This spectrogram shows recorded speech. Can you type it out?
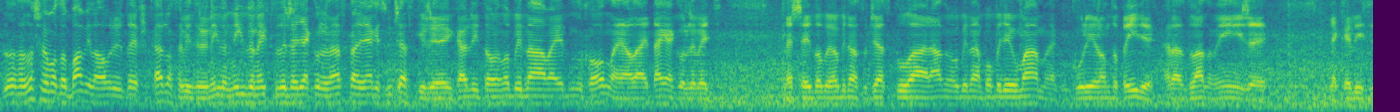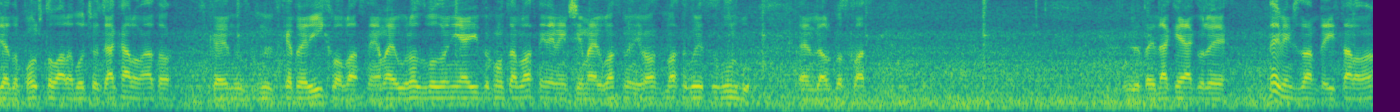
no sa so o tom bavil a hovorí, že to je v každom servise, že nikto, nikto nechce držať akože na sklade nejaké súčiastky, že každý to len objednáva jednoducho online, ale aj tak akože veď v dnešnej dobe objednám súčiastku a ráno objednám po obede ju mám, ako kuriérom to príde, raz, dva, to nie je, že Niekedy si sa to poštou alebo čo čakalo na to. Dneska to je rýchlo vlastne a majú rozvození aj dokonca vlastne neviem, či majú vlastne, vlastnú kuriérskú službu, ten veľkosklad. Takže to je také akože, neviem čo tam tej stalo, no.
